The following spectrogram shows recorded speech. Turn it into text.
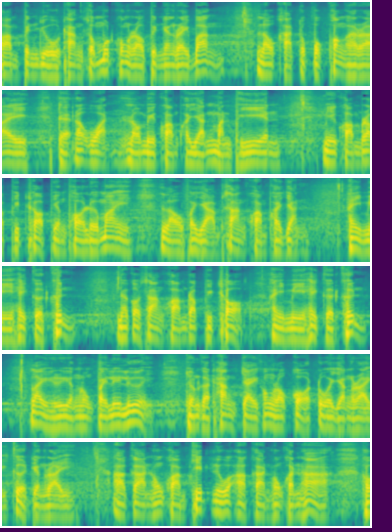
วามเป็นอยู่ทางสมมุติของเราเป็นอย่างไรบ้าง เราขาดตกบกพร่องอะไร แต่ละวันเรามีความขยันหมั่นเพียร มีความรับผิดชอบเพียงพอหรือไม่ เราพยายามสร้างความขยัน ให้มีให้เกิดขึ้น แล้วก็สร้างความรับผิดชอบ ให้มีให้เกิดขึ้น ไล่เรียงลงไปเรื่อยๆ จนกระทั่งใจของเราก่อตัวอย่างไร เกิดอย่างไร อาการของความคิดหรือว่าอาการของขันห้าเขา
